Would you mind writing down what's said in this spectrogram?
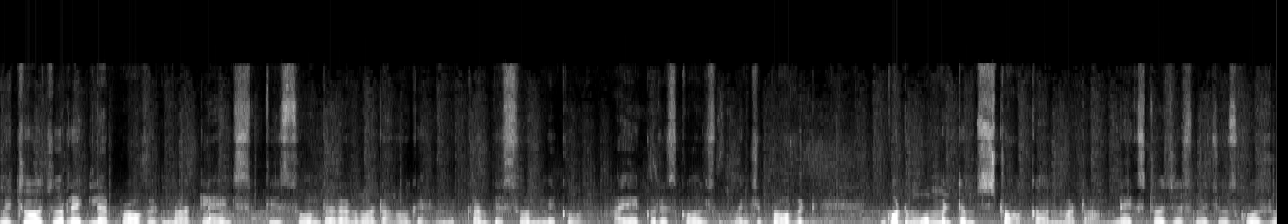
మీరు చూడవచ్చు రెగ్యులర్ ప్రాఫిట్ నా క్లయింట్స్ తీస్తూ ఉంటారనమాట ఓకే? మీకు కనిపిస్తుంది మీకు హై అక్యూరెస్ కాల్స్ మంచి ప్రాఫిట్ ఇంకోటి మూమెంటమ్ స్టాక్ అనమాట నెక్స్ట్ వచ్చేసి మీరు చూసుకోవచ్చు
